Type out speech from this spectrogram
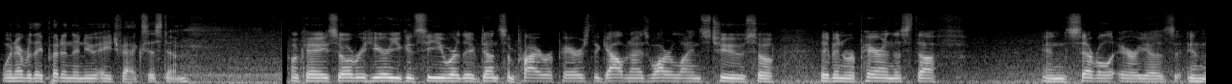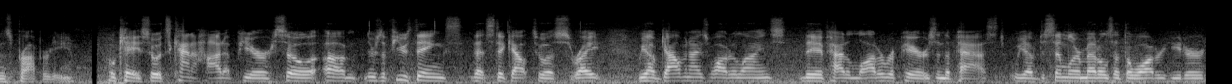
whenever they put in the new HVAC system. Okay so over here you can see where they've done some prior repairs the galvanized water lines too so they've been repairing this stuff in several areas in this property. Okay, so it's kind of hot up here. So um, there's a few things that stick out to us, right? We have galvanized water lines. They have had a lot of repairs in the past. We have dissimilar metals at the water heater.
